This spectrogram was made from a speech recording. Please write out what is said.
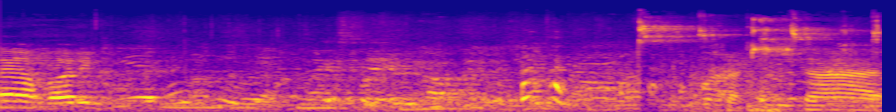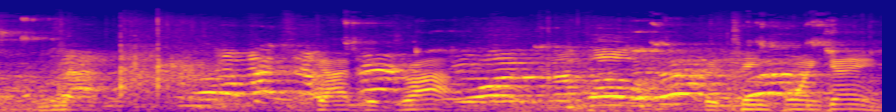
Rebound, buddy. Got the drop. 15 point game.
